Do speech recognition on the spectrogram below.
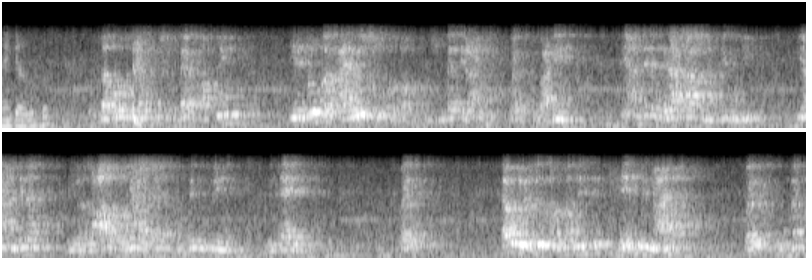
هي كده يا دكتور ده قرص دم شفاف حاطينه يدوبك على وش السرطان مش متأثر عليه وبعدين في عندنا الدراع ده عشان نمسكه بيه في عندنا العرضة دي عشان تثبته فين؟ في دي. كويس؟ أول ما تظهر ما تنزل هينزل معانا كويس؟ وفي نفس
